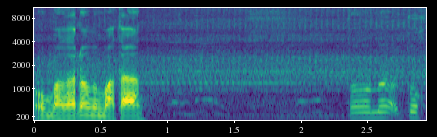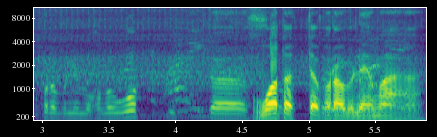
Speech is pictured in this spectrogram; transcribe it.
Уматарын уматан. Вот это проблема.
